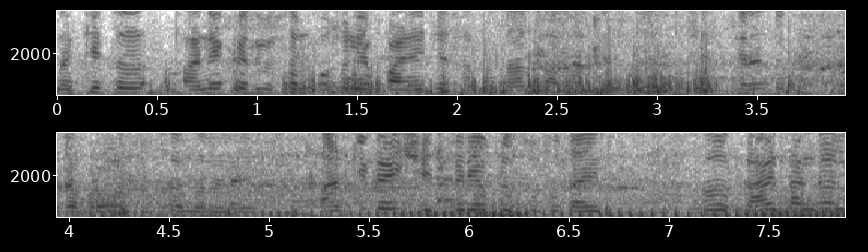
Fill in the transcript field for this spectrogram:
नक्कीच अनेक दिवसांपासून या पाण्याचे सतत शेतकऱ्यांचं खूप मोठ्या प्रमाणात नुकसान झालेलं आहे. आणखी काही शेतकरी आपल्यासोबत आहेत. काय सांगाल?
